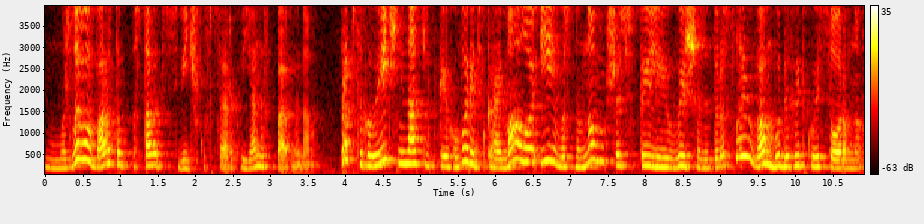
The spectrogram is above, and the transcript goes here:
Можливо, варто поставити свічку в церкві, я не впевнена. Про психологічні наслідки говорять вкрай мало, і в основному щось в стилі ви ще не доросли, вам буде гидко і соромно.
